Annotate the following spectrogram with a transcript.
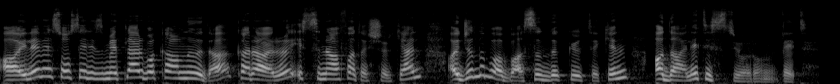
Aile ve Sosyal Hizmetler Bakanlığı da kararı istinafa taşırken acılı baba Sıddık Gültekin adalet istiyorum dedi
